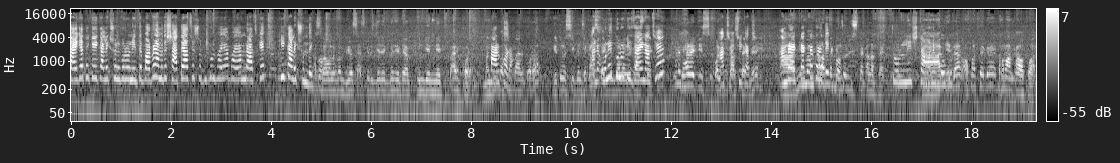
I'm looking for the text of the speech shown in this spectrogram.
জায়গা থেকে এই কালেকশনগুলো নিতে পারবেন আমাদের সাথে আছে শফিকুল ভাইয়া ভাই আমরা আজকে কি কালেকশন দেখব আসসালামু আলাইকুম ভিউয়ার্স আজকে যে দেখবেন এটা ইন্ডিয়ান নেট পার করা মানে পার করা। পার করা ভিতরে সিকোয়েন্সে কাজ মানে অনেকগুলো ডিজাইন আছে। মানে ভ্যারাইটিস কোয়ালিটি আচ্ছা, ঠিক আছে। আমরা একটা একটা করে দেখব। 40টা কালার থাকবে চল্লিশটা মানে আর বহু এটার অফার থেকে ধামাকা অফার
